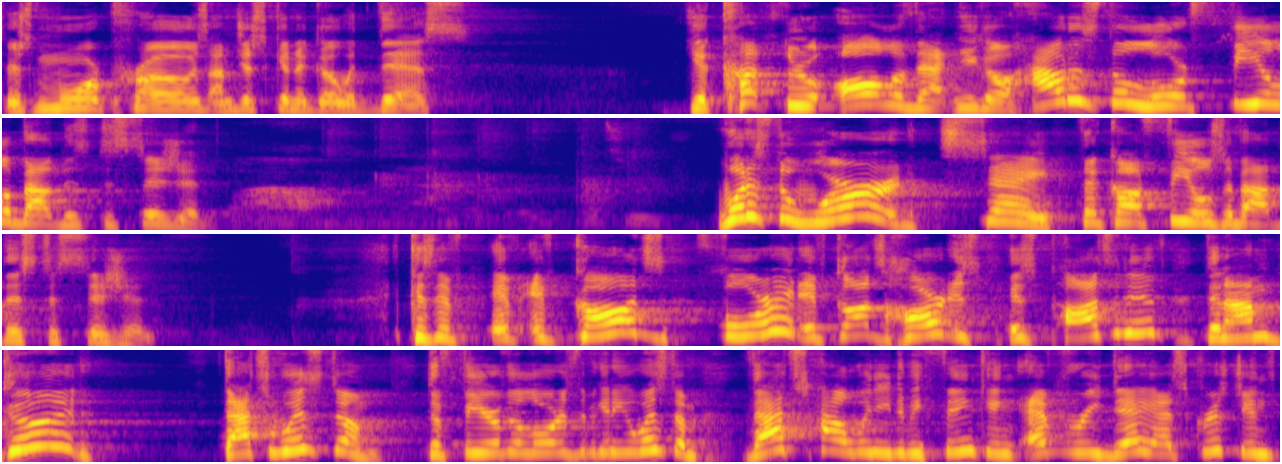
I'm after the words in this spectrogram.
there's more pros, I'm just gonna go with this. You cut through all of that and you go, how does the Lord feel about this decision? What does the word say that God feels about this decision? Because if, if, if God's for it, if God's heart is, is positive, then I'm good. That's wisdom. The fear of the Lord is the beginning of wisdom. That's how we need to be thinking every day as Christians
